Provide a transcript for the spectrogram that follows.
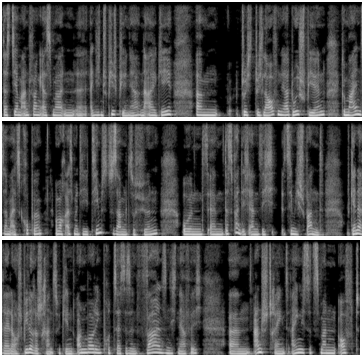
dass die am Anfang erstmal ein, äh, eigentlich ein Spiel spielen, ja, eine AEG ähm, durch, durchlaufen, ja, durchspielen, gemeinsam als Gruppe, um auch erstmal die Teams zusammenzuführen. Und ähm, das fand ich an sich ziemlich spannend. Generell da auch spielerisch ranzugehen. Onboarding-Prozesse sind wahnsinnig nervig, ähm, anstrengend. Eigentlich sitzt man oft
